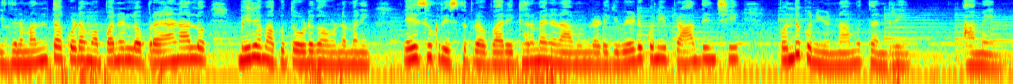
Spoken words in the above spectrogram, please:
ఈ దినమంతా కూడా మా పనుల్లో ప్రయాణాల్లో మీరే మాకు తోడుగా ఉండమని యేసుక్రీస్తు ప్రభు వారి ఘనమైన నామంలో అడిగి వేడుకొని ప్రార్థించి పొందుకుని ఉన్నాము తండ్రి. ఆమెను.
